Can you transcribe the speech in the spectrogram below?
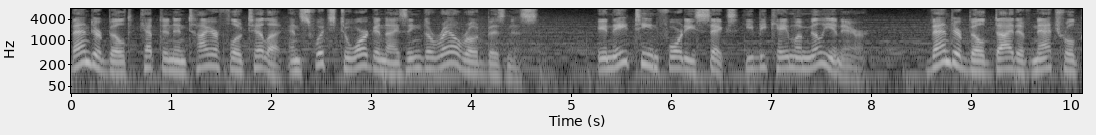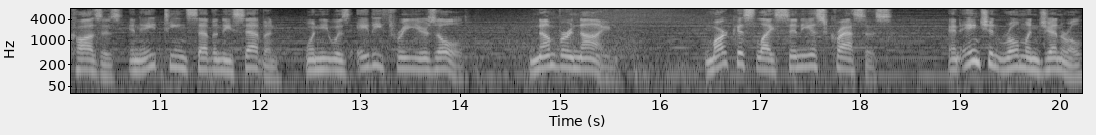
Vanderbilt kept an entire flotilla and switched to organizing the railroad business. In 1846, he became a millionaire. Vanderbilt died of natural causes in 1877 when he was 83 years old. Number 9. Marcus Licinius Crassus. An ancient Roman general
